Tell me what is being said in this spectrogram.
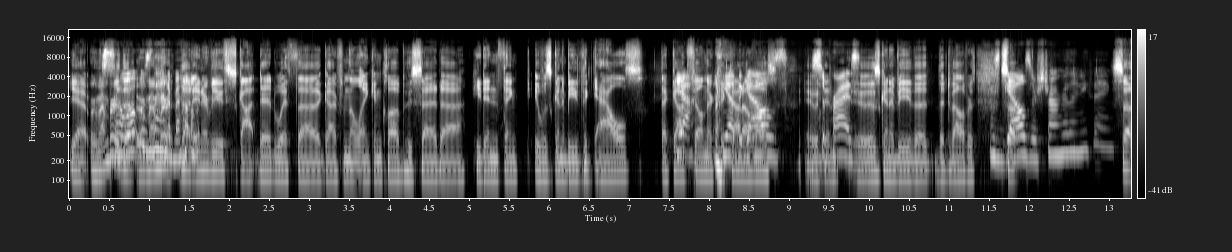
Yeah, remember So was remember that about? interview Scott did with uh, the guy from the Lincoln Club who said uh, he didn't think it was going to be the gals that got Yeah. Filner kicked Yeah, out the of gals. It Surprise. It was going to be the the developers. Those So- gals are stronger than you think. So,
